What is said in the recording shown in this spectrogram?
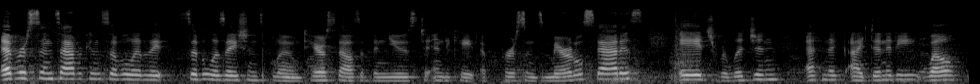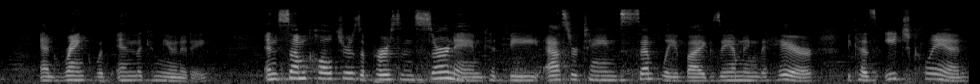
Ever since African civiliza- civilizations bloomed, hairstyles have been used to indicate a person's marital status, age, religion, ethnic identity, wealth, and rank within the community. In some cultures, a person's surname could be ascertained simply by examining the hair because each clan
